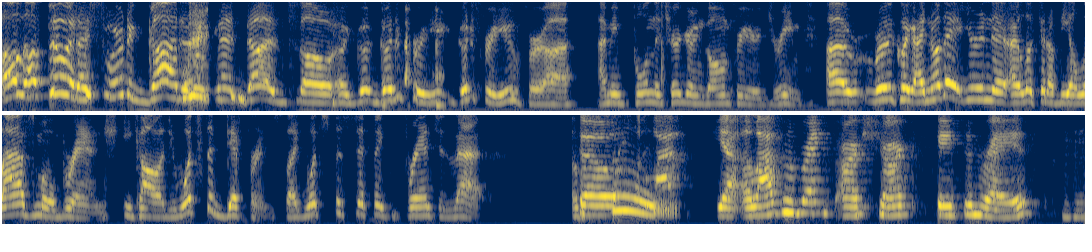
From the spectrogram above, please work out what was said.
I'll, I'll, do it. I swear to God, it'll get done. So uh, good, good for you. Good for you for uh, I mean, pulling the trigger and going for your dream. Uh, really quick, I know that you're into. I looked it up. The Elasmobranch ecology. What's the difference? Like, what specific branch is that? So, yeah, elasmobranchs are sharks, skates, and rays. Mm-hmm.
